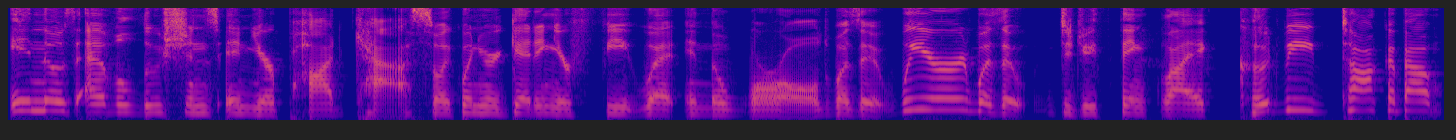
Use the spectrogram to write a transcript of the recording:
in those evolutions in your podcast? So, like when you were getting your feet wet in the world, was it weird? Was it? Did you think like, could we talk about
